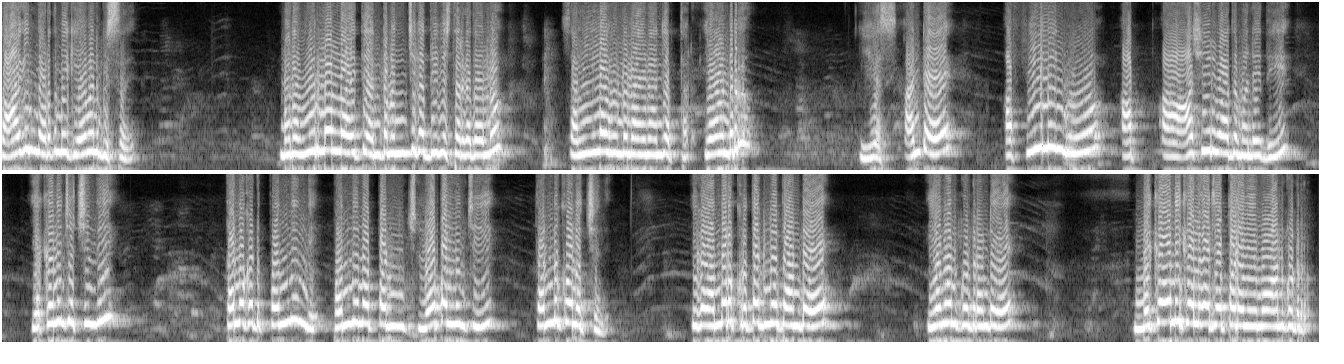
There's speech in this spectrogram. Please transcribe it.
తాగిన తర్వాత మీకు ఏమనిపిస్తుంది? మన ఊర్లలో అయితే ఎంత మంచిగా దీవిస్తారు కదా వాళ్ళు? చల్లగా ఉండు నాయన అని చెప్తారు. ఏమంటారు? ఎస్ అంటే ఆ ఫీలింగు ఆ ఆశీర్వాదం అనేది ఎక్కడి నుంచి వచ్చింది? తను ఒకటి పొందింది. పొందినప్పటి నుంచి లోపల నుంచి తన్నుకొని వచ్చింది. ఇక్కడ అందరూ కృతజ్ఞత అంటే ఏమనుకుంటారంటే మెకానికల్గా చెప్పడమేమో అనుకుంటారు.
